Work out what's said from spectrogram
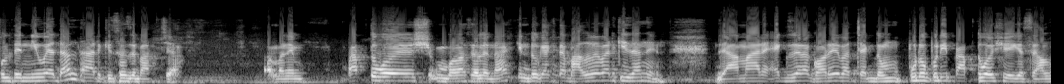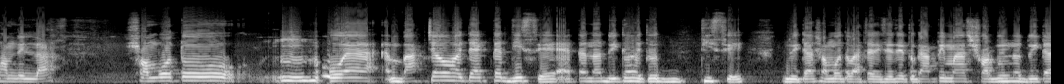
বলতে নিউ অ্যাডাল্ট আর কিছু আছে বাচ্চা। মানে প্রাপ্ত বয়স বলা চলে না, কিন্তু একটা ভালো ব্যাপার কি জানেন? যে আমার এক জোড়া ঘরের বাচ্চা একদম পুরোপুরি প্রাপ্ত বয়স হয়ে গেছে, আলহামদুলিল্লাহ। সম্ভবত ও বাচ্চাও হয়তো একটা দিছে একটা না দুইটা হয়তো দিছে দুইটা সম্ভবত বাচ্চা দিছে যেহেতু গাপি মাছ সর্বনিম্ন দুইটা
